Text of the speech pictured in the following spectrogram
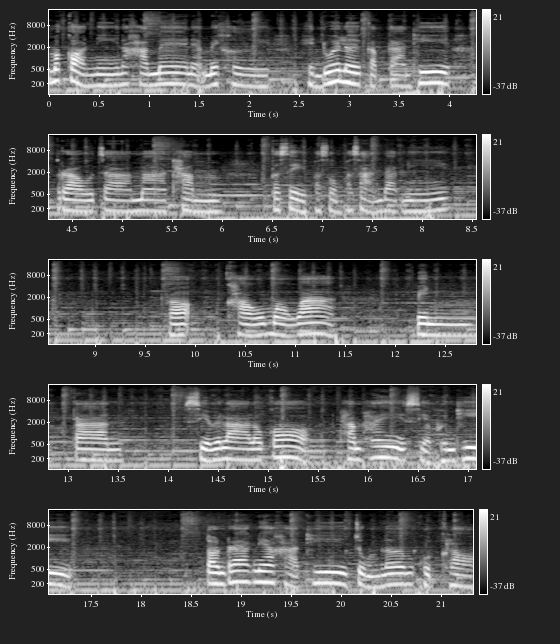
เมื่อก่อนนี้นะคะแม่เนี่ยไม่เคยเห็นด้วยเลยกับการที่เราจะมาทำเกษตรผสมผสานแบบนี้ เพราะเขามองว่าเป็นการเสียเวลาแล้วก็ทำให้เสียพื้นที่ ตอนแรกเนี่ยค่ะที่จุ่มเริ่มขุดคลอง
